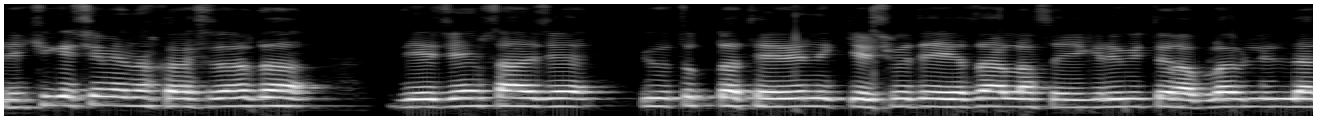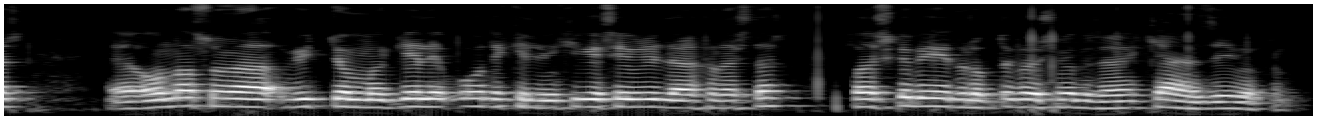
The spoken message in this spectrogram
linki geçemeyen arkadaşlar da diyeceğim sadece YouTube'da TR'lik gelişme diye yazarlarsa ilgili videolar bulabilirler. E, ondan sonra videomu gelip oradaki linki geçebilirler arkadaşlar. Başka bir airdrop'ta görüşmek üzere. Kendinize iyi bakın.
